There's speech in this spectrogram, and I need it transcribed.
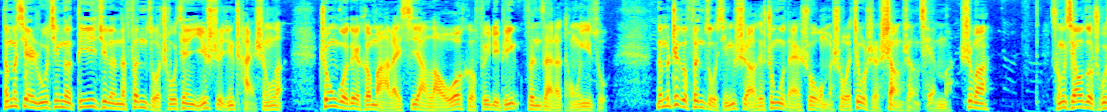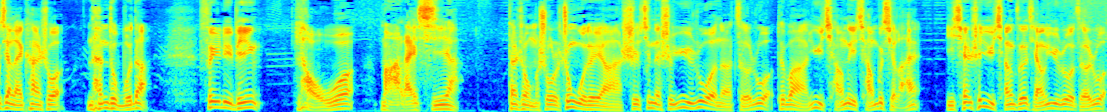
那么现如今的第一阶段的分组抽签仪式已经产生了，中国队和马来西亚、老挝和菲律宾分在了同一组。那么这个分组形式啊，对中国来说，我们说就是上上签嘛，是吧？从小组出现来看，说难度不大，菲律宾、老挝、马来西亚。但是我们说了，中国队啊，是现在是遇弱呢则弱，对吧？遇强呢也强不起来。以前是遇强则强，遇弱则弱。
